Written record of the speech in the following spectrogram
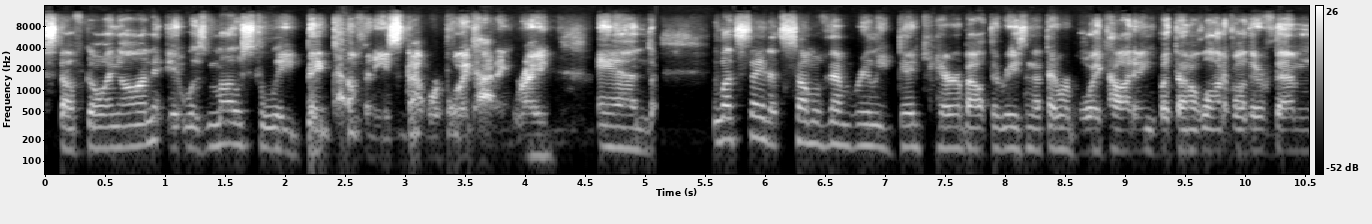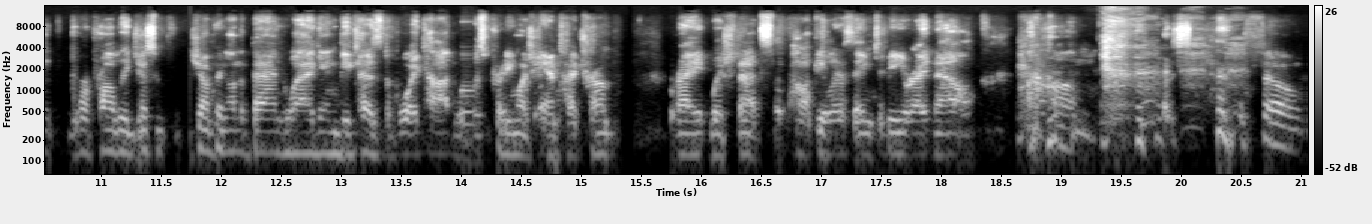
stuff going on, it was mostly big companies that were boycotting, right? And let's say that some of them really did care about the reason that they were boycotting, but then a lot of other of them were probably just jumping on the bandwagon because the boycott was pretty much anti Trump, right? Which that's a popular thing to be right now. Um, so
